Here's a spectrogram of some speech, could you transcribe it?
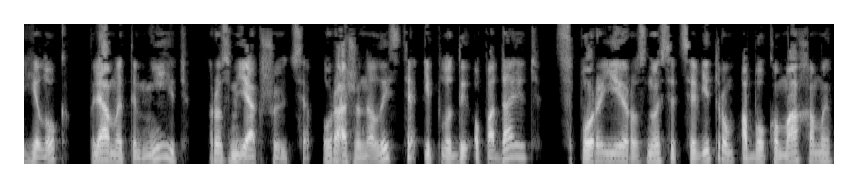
гілок, плями темніють, розм'якшуються, уражене листя і плоди опадають, спори її розносяться вітром або комахами.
